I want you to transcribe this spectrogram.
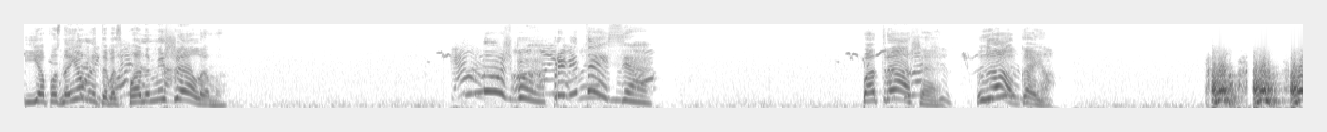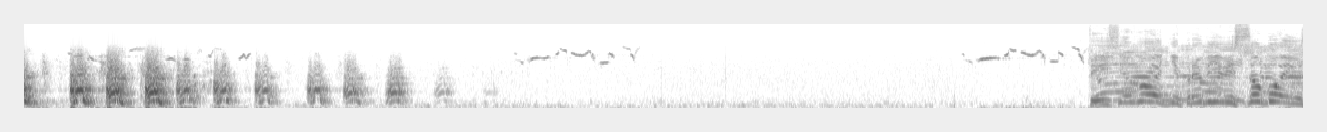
я познайомлю тебе з паном Мішелем. Ну ж бо, привітайся! Патраше, гавкай! Ти сьогодні привів із собою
